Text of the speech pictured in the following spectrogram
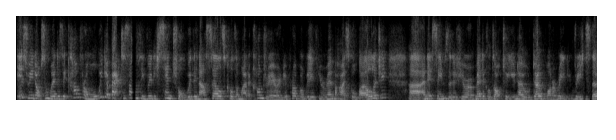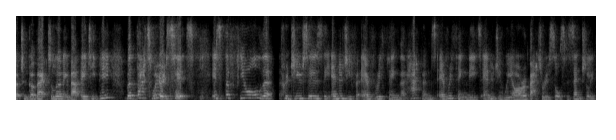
is redox and where does it come from? Well, we go back to something really central within our cells called the mitochondria. And you probably, if you remember high school biology, uh, and it seems that if you're a medical doctor, you know, don't want to research and go back to learning about ATP, but that's where it sits. It's the fuel that produces the energy for everything that happens. Everything needs energy. We are a battery source, essentially.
